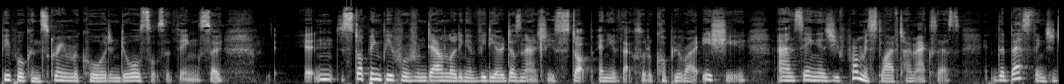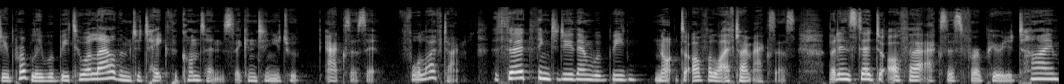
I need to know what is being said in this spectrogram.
People can screen record and do all sorts of things. So stopping people from downloading a video doesn't actually stop any of that sort of copyright issue. And seeing as you've promised lifetime access, the best thing to do probably would be to allow them to take the content so they continue to access it for lifetime. The third thing to do then would be not to offer lifetime access, but instead to offer access for a period of time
